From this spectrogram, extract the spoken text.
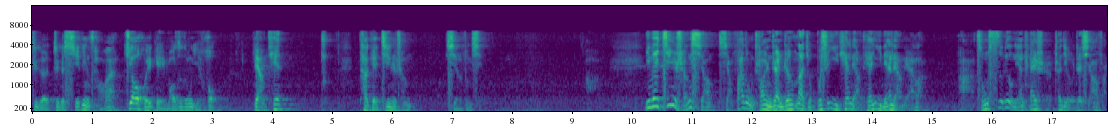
这个这个协定草案交回给毛泽东以后，两天，他给金日成写了封信，啊，因为金日成想想发动朝鲜战争，那就不是一天两天、一年两年了，从四六年开始他就有这想法，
